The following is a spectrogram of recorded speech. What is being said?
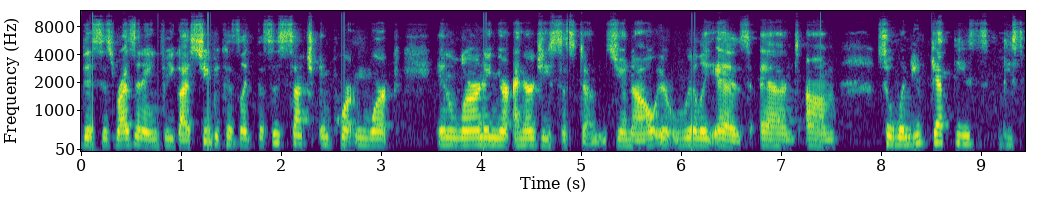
this is resonating for you guys too because like this is such important work in learning your energy systems you know it really is and um so when you get these these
